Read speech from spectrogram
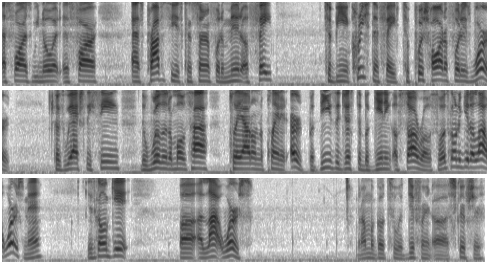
as far as we know it, as far as prophecy is concerned for the men of faith to be increased in faith, to push harder for this word. Because we're actually seeing the will of the Most High play out on the planet Earth. But these are just the beginning of sorrow. So it's going to get a lot worse, man. It's going to get uh, a lot worse. But I'm going to go to a different uh, scripture.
